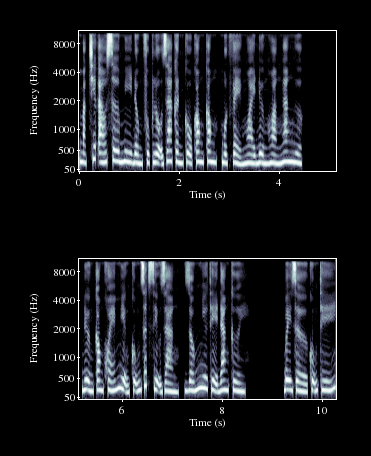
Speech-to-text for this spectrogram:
mặc chiếc áo sơ mi đồng phục lộ ra cần cổ cong cong, một vẻ ngoài đường hoàng ngang ngược. Đường cong khóe miệng cũng rất dịu dàng, giống như thể đang cười. Bây giờ cũng thế,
